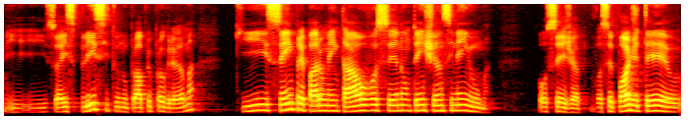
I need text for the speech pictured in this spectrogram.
e isso é explícito no próprio programa, que sem preparo mental você não tem chance nenhuma. Ou seja, você pode ter o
